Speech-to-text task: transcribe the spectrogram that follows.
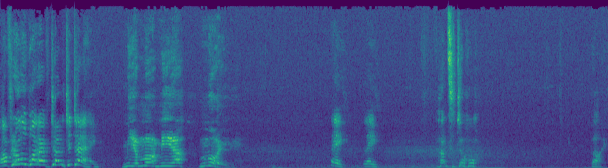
After all what I've done today. Mia, amor, mia, moi. Hey, Lee. That's a door. Bye.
